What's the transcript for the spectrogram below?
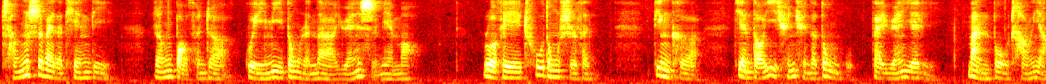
城市外的天地仍保存着诡秘动人的原始面貌。若非初冬时分，定可见到一群群的动物。在原野里漫步徜徉，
